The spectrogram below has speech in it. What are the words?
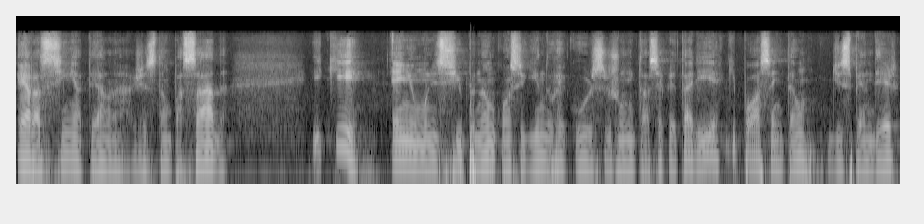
era assim até na gestão passada e que, em um município não conseguindo recurso junto à secretaria, que possa então despender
